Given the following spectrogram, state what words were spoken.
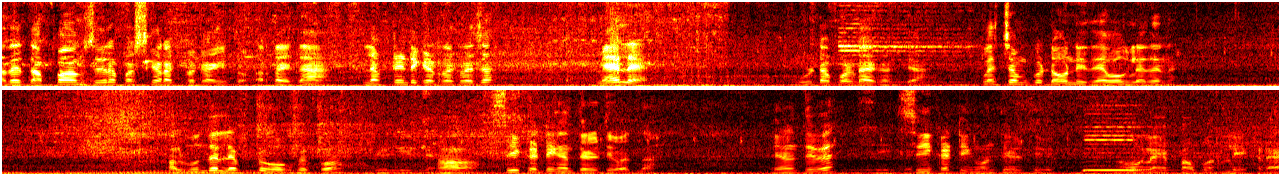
ಅದೇ ದಪ್ಪ ಹಂಸಿದ್ರೆ ಫಸ್ಟ್ ಗೇರ್ ಹಾಕಬೇಕಾಗಿತ್ತು. ಅರ್ಥ ಆಯ್ತಾ? ಲೆಫ್ಟ್ ಇಂಡಿಕೇಟರ್ ಹಾಕಿ ಮೇಲೆ. ಉಲ್ಟಾ ಪಲ್ಟಾ ಹಾಕಾಕ್ತೀಯ ಕ್ಲಚ್ ಅಮ್ಕು ಡೌನ್ ಇದೆ ಹೋಗ್ಲಿ ಅದೇನೆ ಅಲ್ಲಿ ಮುಂದೆ ಲೆಫ್ಟ್ ಹೋಗ್ಬೇಕು. ಹಾಂ ಸಿ ಕಟ್ಟಿಂಗ್ ಅಂತ ಹೇಳ್ತೀವಿ ಅದನ್ನ ಏನಂತೀವಿ ಸಿ ಕಟ್ಟಿಂಗು ಅಂತ ಹೇಳ್ತೀವಿ. ಹೋಗ್ಲಾ ಯಪ್ಪ ಬರಲಿ ಈ ಕಡೆ.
